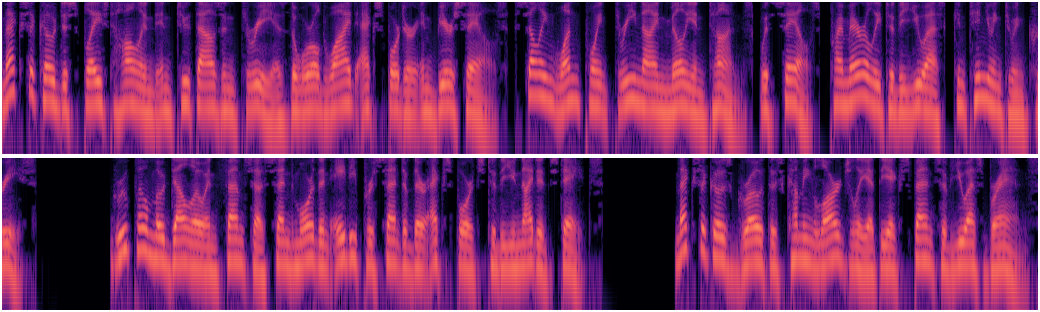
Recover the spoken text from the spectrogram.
Mexico displaced Holland in 2003 as the worldwide exporter in beer sales, selling 1.39 million tons, with sales, primarily to the U.S., continuing to increase. Grupo Modelo and FEMSA send more than 80% of their exports to the United States. Mexico's growth is coming largely at the expense of U.S. brands.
